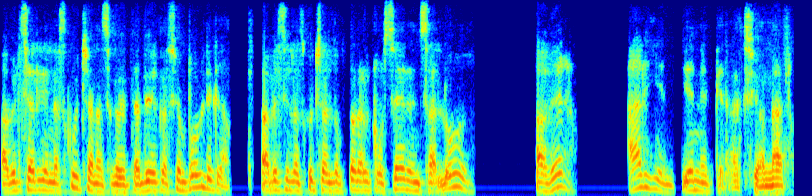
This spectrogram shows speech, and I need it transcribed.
A ver si alguien la escucha en la Secretaría de Educación Pública. A ver si la escucha el doctor Alcocer en salud. A ver, alguien tiene que reaccionar.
